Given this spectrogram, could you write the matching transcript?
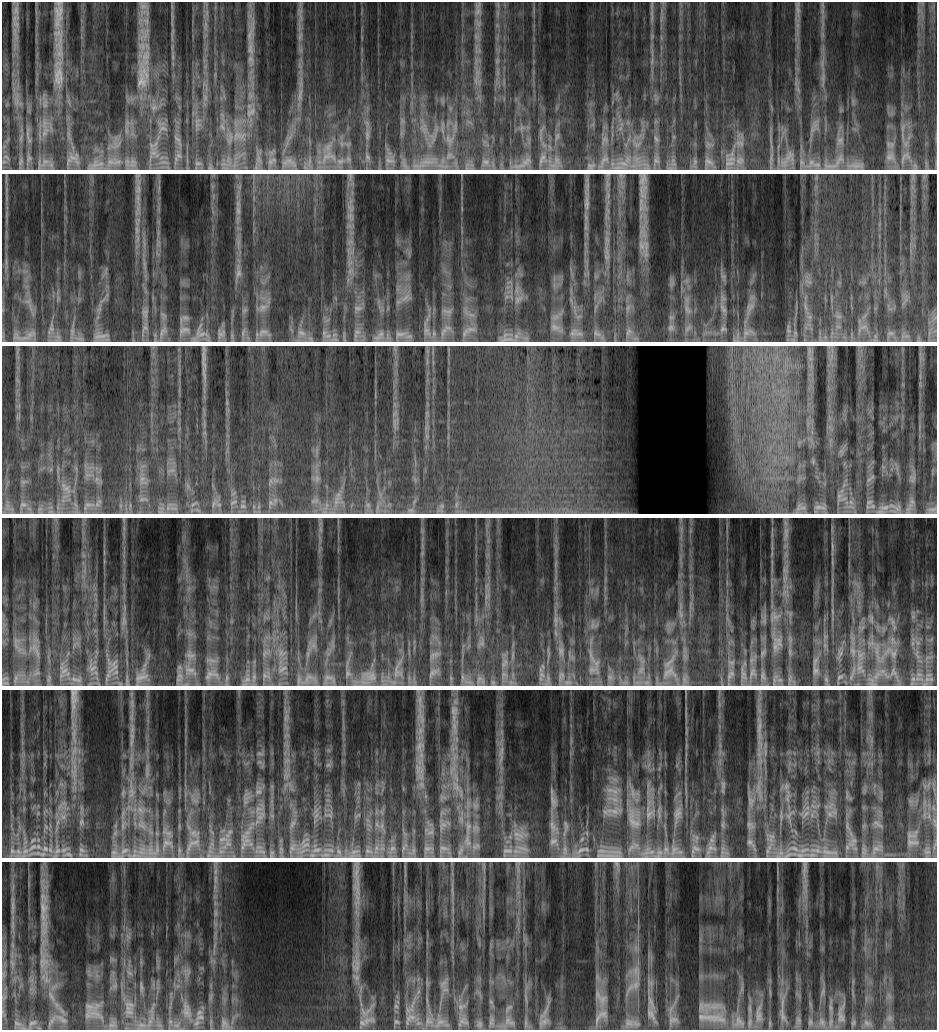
Let's check out today's stealth mover. It is Science Applications International Corporation, the provider of technical, engineering, and IT services for the U.S. government, beat revenue and earnings estimates for the third quarter. The company also raising revenue uh, guidance for fiscal year 2023. That stock is up uh, more than 4% today, up more than 30% year to date, part of that uh, leading uh, aerospace defense uh, category. After the break, Former Council of Economic Advisers Chair Jason Furman says the economic data over the past few days could spell trouble for the Fed and the market. He'll join us next to explain that. This year's final Fed meeting is next week, and after Friday's hot jobs report, will have uh, the will the Fed have to raise rates by more than the market expects? Let's bring in Jason Furman, former chairman of the Council of Economic Advisers, to talk more about that. Jason, uh, it's great to have you here. I, I you know, the, there was a little bit of an instant revisionism about the jobs number on Friday. People saying, well, maybe it was weaker than it looked on the surface. You had a shorter average work week, and maybe the wage growth wasn't as strong. But you immediately felt as if uh, it actually did show uh, the economy running pretty hot. Walk us through that. Sure. First of all, I think the wage growth is the most important. That's the output of labor market tightness or labor market looseness.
